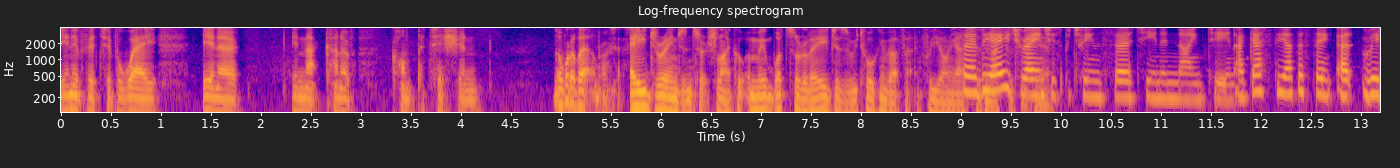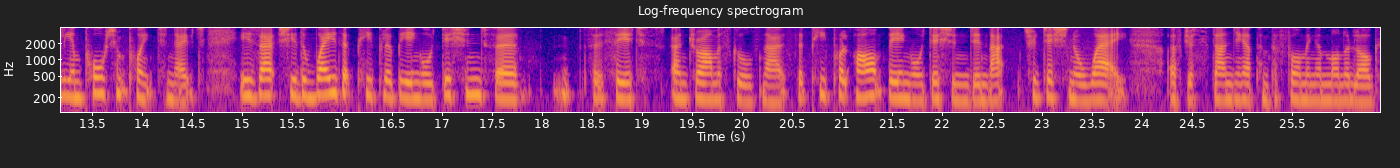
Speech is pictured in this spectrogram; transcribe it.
innovative way in a in that kind of competition. Now, what about process. age range and such like? I mean, what sort of ages are we talking about for, for young so actors? So the age range is between 13 and 19. I guess the other thing, a really important point to note, is actually the way that people are being auditioned for for theatre and drama schools now is that people aren't being auditioned in that traditional way of just standing up and performing a monologue.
